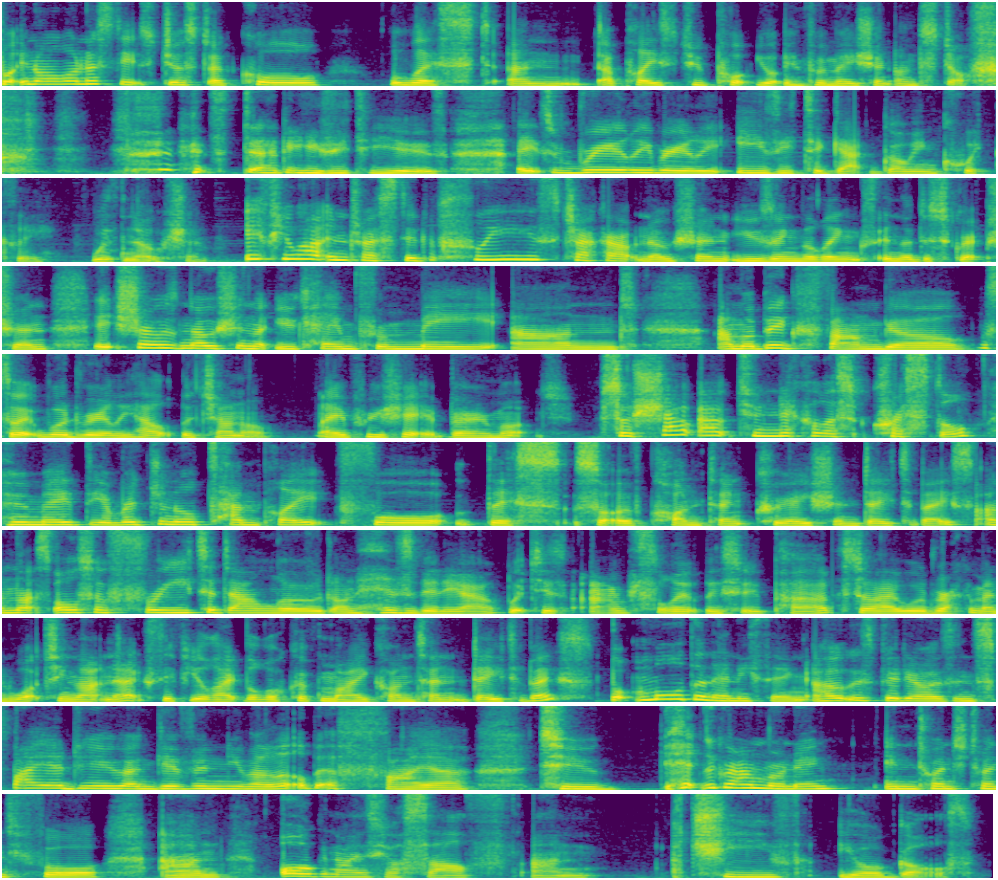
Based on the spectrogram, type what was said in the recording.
But in all honesty, it's just a cool list and a place to put your information and stuff. it's dead easy to use. It's really, really easy to get going quickly with Notion. If you are interested, please check out Notion using the links in the description. It shows Notion that you came from me and I'm a big fangirl, so it would really help the channel. I appreciate it very much. So shout out to Nicholas Crystal, who made the original template for this sort of content creation database. And that's also free to download on his video, which is absolutely superb. So I would recommend watching that next if you like the look of my content database. But more than anything, I hope this video has inspired you and given you a little bit of fire to hit the ground running in 2024 and organize yourself and achieve your goals.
